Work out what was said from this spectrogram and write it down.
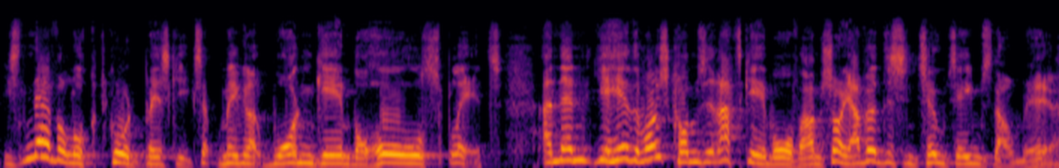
He's never looked good, basically, except maybe like one game, the whole split. And then you hear the voice comms, and that's game over. I'm sorry, I've heard this in two teams now, mate. Yeah.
